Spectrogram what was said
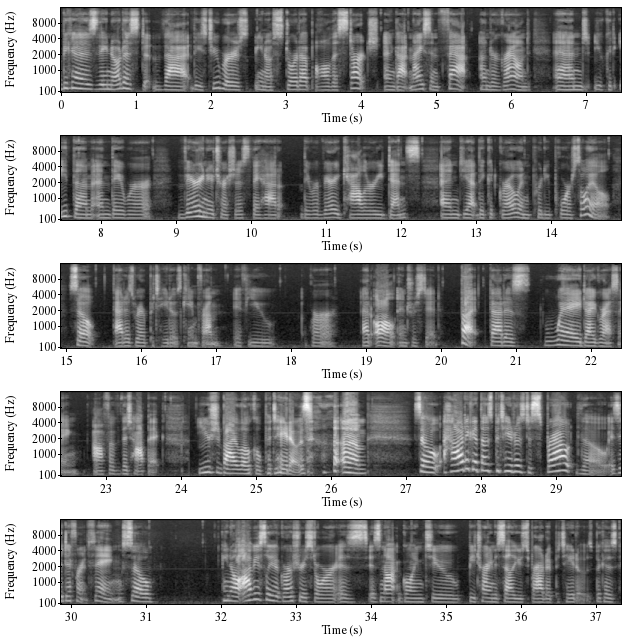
because they noticed that these tubers, you know, stored up all this starch and got nice and fat underground and you could eat them and they were very nutritious. They had they were very calorie dense and yet they could grow in pretty poor soil. So that is where potatoes came from if you were at all interested. But that is way digressing off of the topic. You should buy local potatoes. um, so, how to get those potatoes to sprout, though, is a different thing. So, you know, obviously, a grocery store is is not going to be trying to sell you sprouted potatoes because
